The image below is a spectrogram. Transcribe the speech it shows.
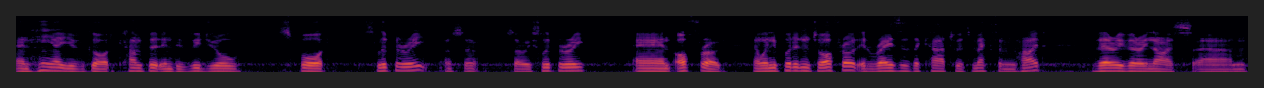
And here you've got comfort individual sport slippery oh, sorry, sorry slippery and off-road. Now when you put it into off-road it raises the car to its maximum height. Very very nice. Um,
